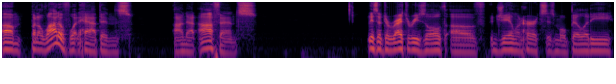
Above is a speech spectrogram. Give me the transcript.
Um, but a lot of what happens on that offense is a direct result of Jalen Hurts' mobility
